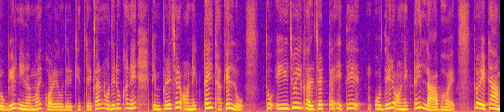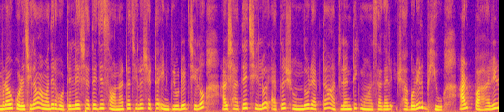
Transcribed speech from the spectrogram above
রোগের নিরাময় করে ওদের ক্ষেত্রে, কারণ ওদের ওখানে টেম্পারেচার অনেকটাই থাকে লো তো এই যে এই কালচারটা এতে ওদের অনেকটাই লাভ হয়। তো এটা আমরাও করেছিলাম। আমাদের হোটেলের সাথে যে সনাটা ছিল, সেটা ইনক্লুডেড ছিল। আর সাথে ছিল এত সুন্দর একটা আটলান্টিক মহাসাগর, সাগরের ভিউ আর পাহাড়ের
